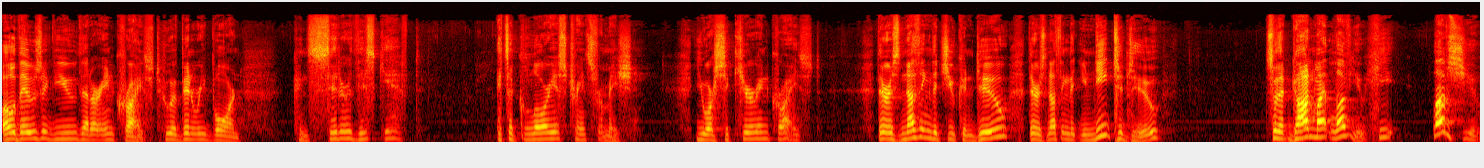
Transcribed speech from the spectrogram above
Oh, those of you that are in Christ who have been reborn, consider this gift. It's a glorious transformation. You are secure in Christ. There is nothing that you can do, there is nothing that you need to do so that God might love you. He loves you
